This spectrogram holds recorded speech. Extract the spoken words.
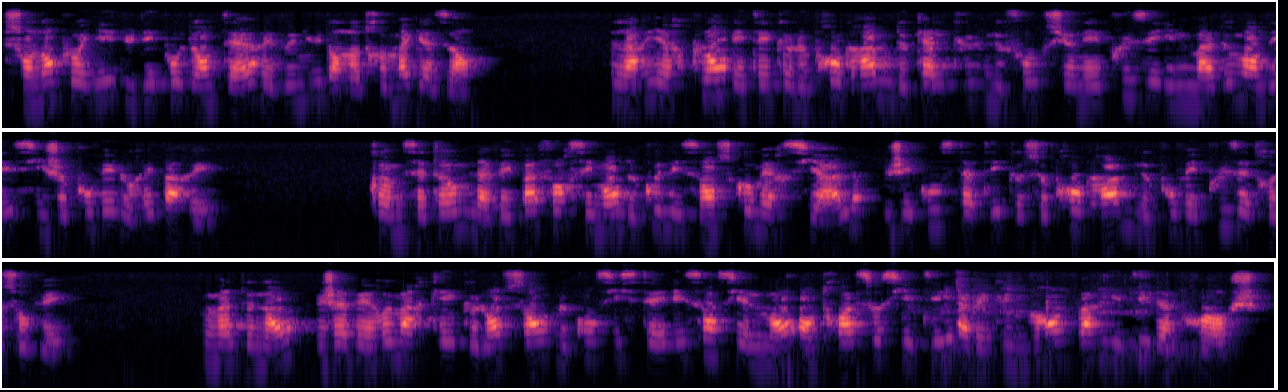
son employé du dépôt dentaire est venu dans notre magasin. L'arrière-plan était que le programme de calcul ne fonctionnait plus et il m'a demandé si je pouvais le réparer. Comme cet homme n'avait pas forcément de connaissances commerciales, j'ai constaté que ce programme ne pouvait plus être sauvé. Maintenant, j'avais remarqué que l'ensemble consistait essentiellement en trois sociétés avec une grande variété d'approches.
